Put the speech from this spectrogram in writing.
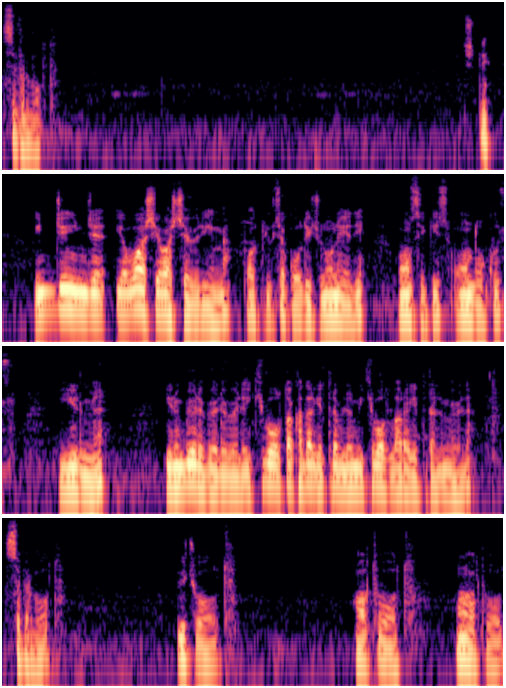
0 volt. Şimdi ince ince yavaş yavaş çevireyim ben. Pot yüksek olduğu için 17, 18, 19, 20, 20 böyle böyle böyle 2 volta kadar getirebilirim. 2 voltlara getirelim böyle. 0 volt. 3 volt. 6 volt. 16 volt.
